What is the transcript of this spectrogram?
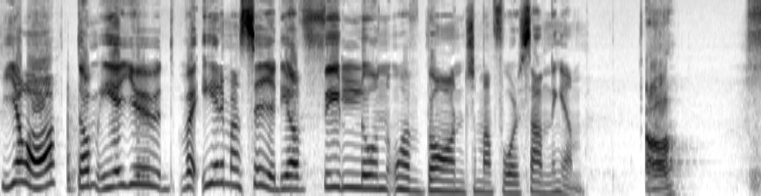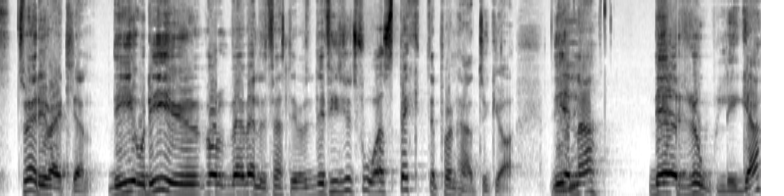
Ja, de är ju... Vad är det man säger? Det är av fyllon och av barn som man får sanningen. Ja, så är det ju verkligen. Det är, och det är ju väldigt festligt. Det finns ju två aspekter på den här tycker jag. Det ena, det roliga.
